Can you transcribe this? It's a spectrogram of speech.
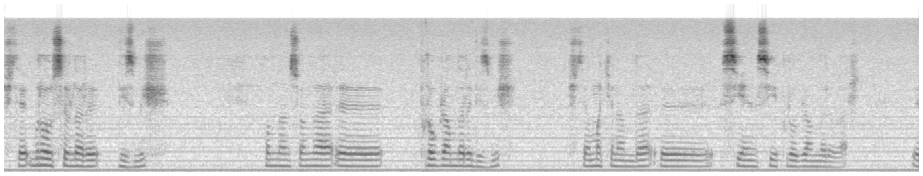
İşte browserları dizmiş. Ondan sonra e, programları dizmiş. İşte makinamda e, CNC programları var. E,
